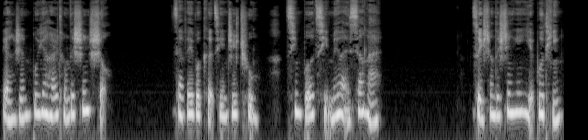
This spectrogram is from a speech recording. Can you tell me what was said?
两人不约而同的伸手，在微不可见之处。轻薄起梅婉香来，嘴上的声音也不停。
